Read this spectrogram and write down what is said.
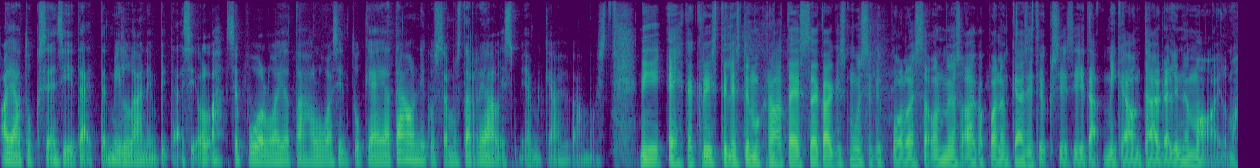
ajatukseen siitä, että millainen pitäisi olla se puolue, jota haluaisin tukea. Ja tämä on niin kuin semmoista realismia, mikä on hyvä muistaa. Niin, ehkä kristillisdemokraateissa ja kaikissa muissakin puolueissa on myös aika paljon käsityksiä siitä, mikä on täydellinen maailma.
